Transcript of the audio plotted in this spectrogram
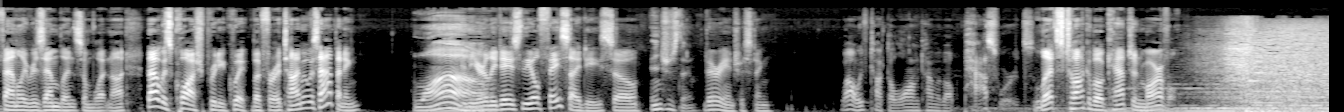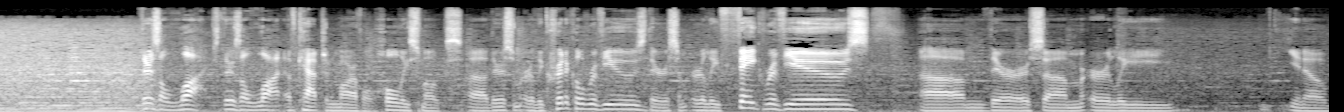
family resemblance and whatnot. That was quashed pretty quick, but for a time it was happening Wow. in the early days of the old Face ID. So Interesting. very interesting. Wow, we've talked a long time about passwords. Let's talk about Captain Marvel. There's a lot. There's a lot of Captain Marvel. Holy smokes. Uh, there's some early critical reviews. There are some early fake reviews. Um, there are some early, you know,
